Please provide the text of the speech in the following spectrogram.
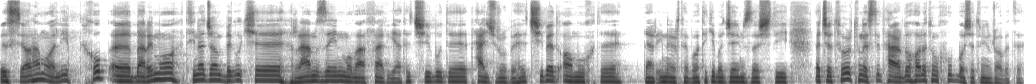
بسیار هم عالی. خب برای ما تینا جان بگو که رمز این موفقیت چی بوده تجربه چی بهت آموخته؟ در این ارتباطی که با جیمز داشتی و چطور تونستید هر دو حالتون خوب باشه تو این رابطه؟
